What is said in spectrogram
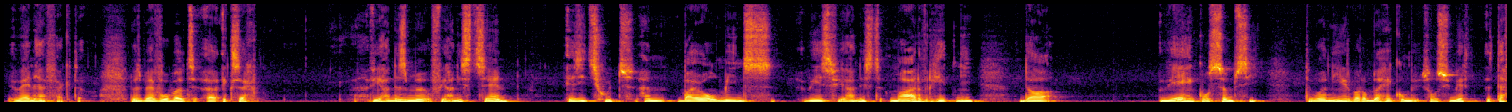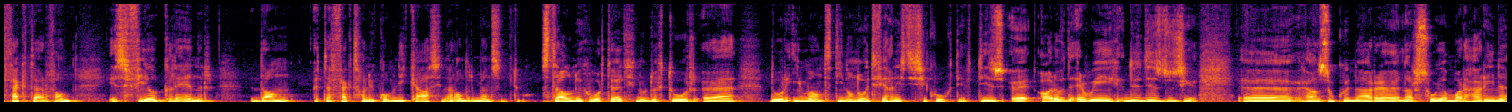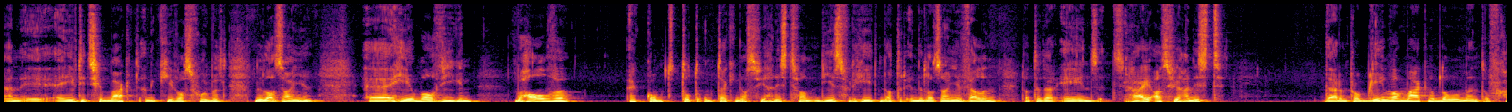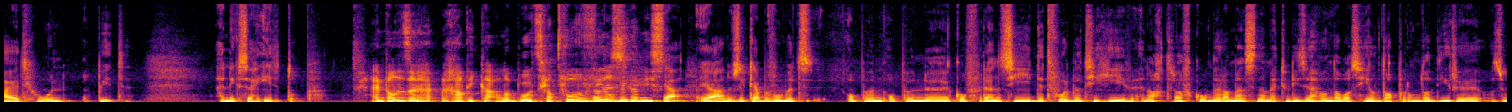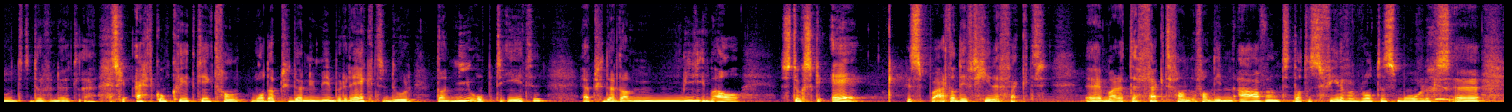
weinig effect hebben. Dus bijvoorbeeld, eh, ik zeg, veganisme of veganist zijn is iets goed en by all means wees veganist, maar vergeet niet dat je eigen consumptie, de manier waarop dat je consumeert, het effect daarvan is veel kleiner dan het effect van je communicatie naar andere mensen toe. Stel nu, je wordt uitgenodigd door, eh, door iemand die nog nooit veganistisch gekookt heeft, die is uit- out of the airway, die is dus eh, gaan zoeken naar, eh, naar sojamargarine en hij heeft iets gemaakt, en ik geef als voorbeeld een lasagne, eh, helemaal vegan, behalve je komt tot de ontdekking als veganist van die is vergeten dat er in de lasagnevellen dat er daar ei in zit. Ga je als veganist daar een probleem van maken op dat moment of ga je het gewoon opeten? En ik zeg eet het op. En dat is een ra- radicale boodschap voor Dat veel is- veganisten. Ja, ja, dus ik heb bijvoorbeeld op een, op een eh, conferentie dit voorbeeld gegeven en achteraf komen er dan mensen naar mij toe die zeggen van dat was heel dapper om dat hier eh, zo te durven uitleggen. Als je echt concreet kijkt van wat heb je daar nu mee bereikt door dat niet op te eten, heb je daar dan minimaal stukje ei gespaard. Dat heeft geen effect. Eh, maar het effect van, van die avond, dat de sfeerverbrod is mogelijk,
